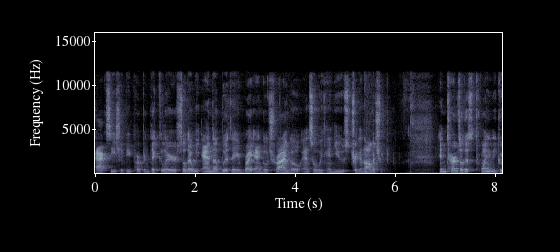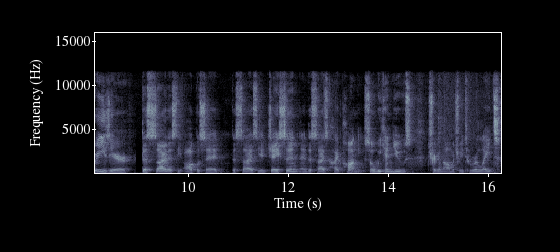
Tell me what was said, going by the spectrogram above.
axes should be perpendicular so that we end up with a right angle triangle and so we can use trigonometry. In terms of this 20 degrees here, this side is the opposite, this side is the adjacent, and this side is the hypotenuse. So we can use trigonometry to relate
